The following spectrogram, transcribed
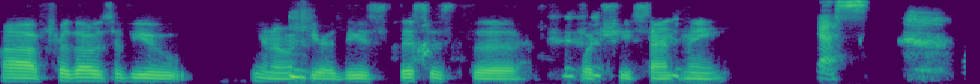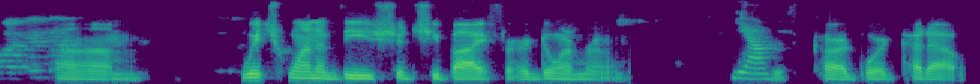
Uh, for those of you, you know, here, these this is the what she sent me. Yes. Um, which one of these should she buy for her dorm room? Yeah. This cardboard cutout.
